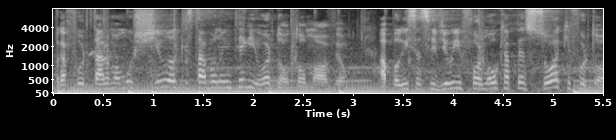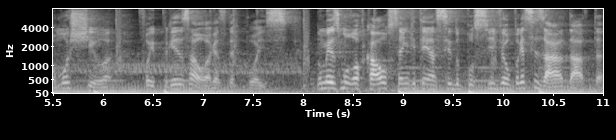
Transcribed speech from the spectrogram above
para furtar uma mochila que estava no interior do automóvel. A polícia civil informou que a pessoa que furtou a mochila foi presa horas depois. No mesmo local, sem que tenha sido possível precisar a data,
